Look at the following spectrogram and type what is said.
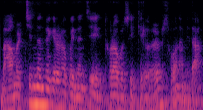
마음을 찢는 회개를 하고 있는지 돌아볼 수 있기를 소원합니다.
